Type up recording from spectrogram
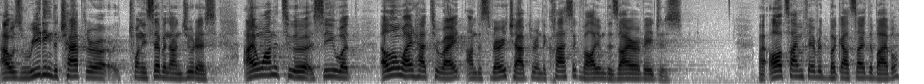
I was reading the chapter 27 on Judas, I wanted to uh, see what Ellen White had to write on this very chapter in the classic volume Desire of Ages. My all-time favorite book outside the Bible.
